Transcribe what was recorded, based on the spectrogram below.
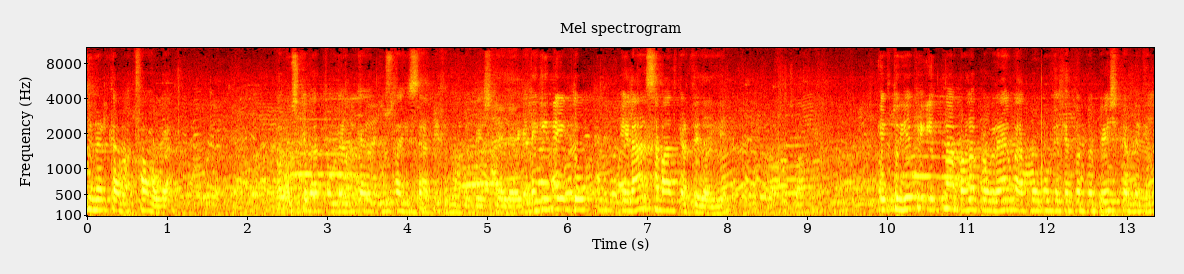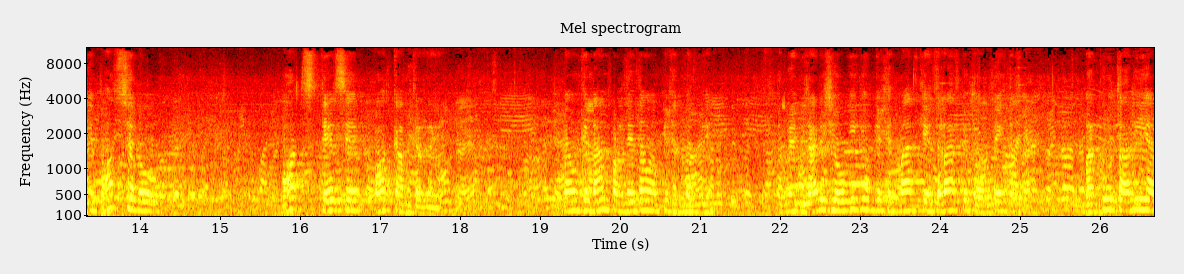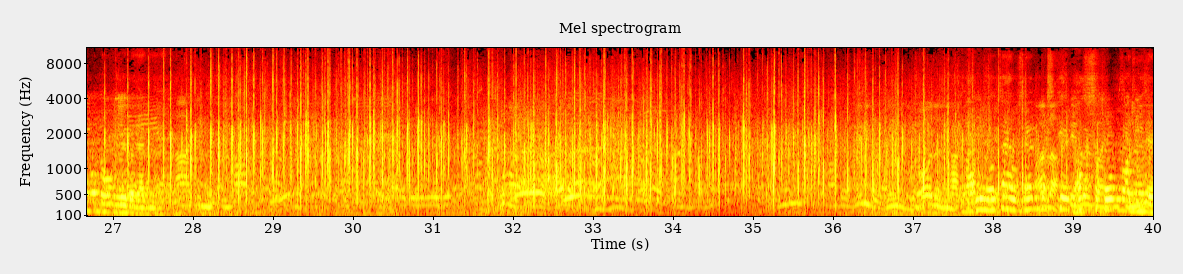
Minute का वक्फा होगा और उसके बाद प्रोग्राम का दूसरा हिस्सा आपकी खिदमत में पेश किया जाएगा लेकिन एक दो ऐलान समाप्त करते जाइए एक तो यह कि इतना बड़ा प्रोग्राम आप लोगों की खिदमत में पेश करने के लिए बहुत से लोग बहुत देर से बहुत काम कर रहे हैं मैं उनके नाम पढ़ देता हूँ आपकी खिदमत में और मेरी गुजारिश होगी कि उनकी खिदमत के इतलाफ के तौर पर एक दफ़ा भरपूर ताली आप लोगों के लिए बजानी है होता है हुसैन बस के बहुत सपोर्ट मौजूद है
